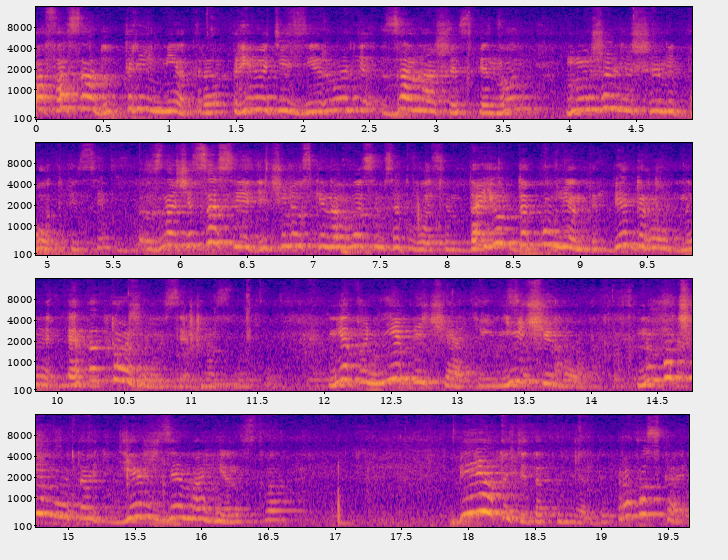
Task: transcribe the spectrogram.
по фасаду 3 метра приватизировали за нашей спиной, мы уже лишили подписи. Значит, соседи Челюскина 88 дают документы бедродные, это тоже у всех на слуху. Нету ни печати, ничего. Но почему-то Держземагентство берет эти документы, пропускает.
